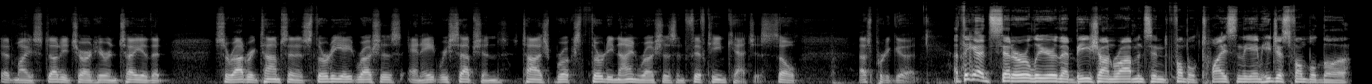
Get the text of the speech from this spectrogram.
at my study chart here and tell you that. SaRodorick Thompson has 38 rushes and eight receptions. Taj Brooks 39 rushes and 15 catches. So that's pretty good. I think I'd said earlier that Bijan Robinson fumbled twice in the game. He just fumbled the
